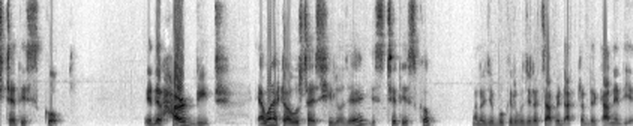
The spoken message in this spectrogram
স্টেথিস্কোপ এদের হার্টবিট এমন একটা অবস্থায় ছিল যে স্টেথিস্কোপ মানে ওই যে বুকের উপর যেটা চাপে ডাক্তারদের কানে দিয়ে,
